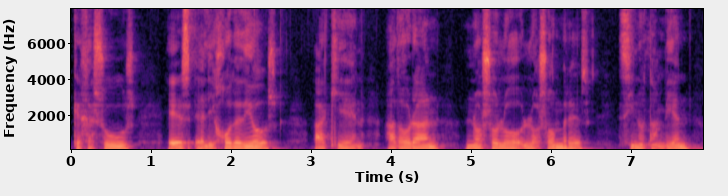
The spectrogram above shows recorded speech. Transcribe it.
que Jesús es el Hijo de Dios a quien adoran no solo los hombres, sino también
